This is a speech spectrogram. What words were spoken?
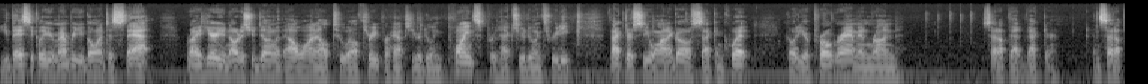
you basically remember you go into stat. Right here, you notice you're dealing with L1, L2, L3. Perhaps you're doing points. Perhaps you're doing 3D vectors. So you want to go second quit. Go to your program and run, set up that vector. And set up,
